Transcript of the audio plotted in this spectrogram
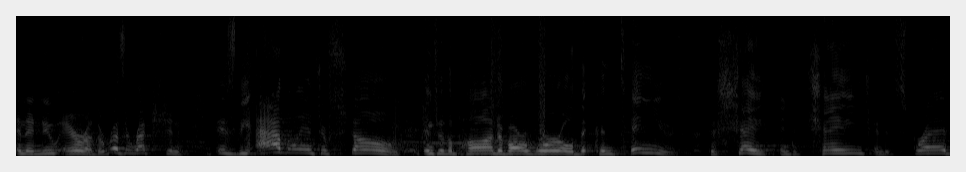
in a new era. The resurrection is the avalanche of stone into the pond of our world that continues to shape and to change and to spread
